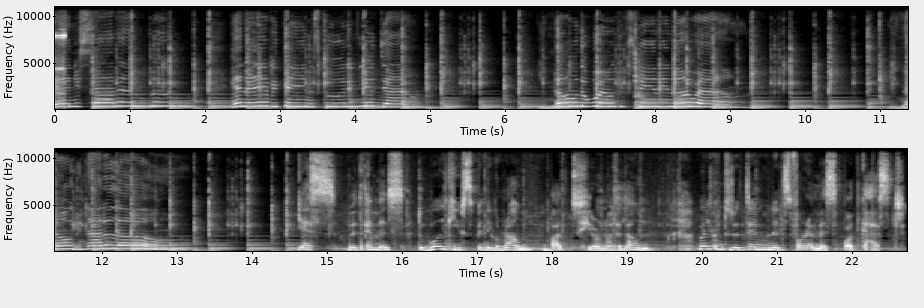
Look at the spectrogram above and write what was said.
When you're sad and blue and everything is putting you down, you know the world keeps spinning around. You know you're not alone. Yes, with MS, the world keeps spinning around, but you're not alone. Welcome to the 10 Minutes for MS podcast,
